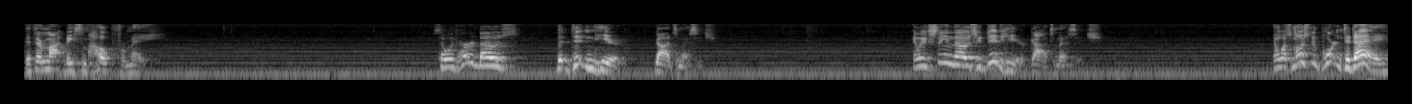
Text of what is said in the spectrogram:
that there might be some hope for me. So we've heard those that didn't hear God's message. And we've seen those who did hear God's message. And what's most important today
